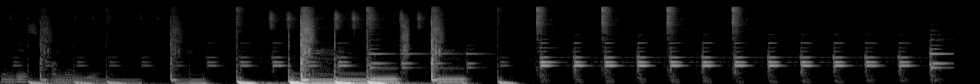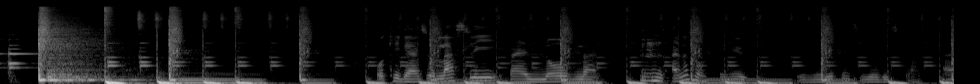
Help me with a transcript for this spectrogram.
in this coming year. Okay, guys. So, lastly, my love life. I know some of you you've been waiting to hear this part,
